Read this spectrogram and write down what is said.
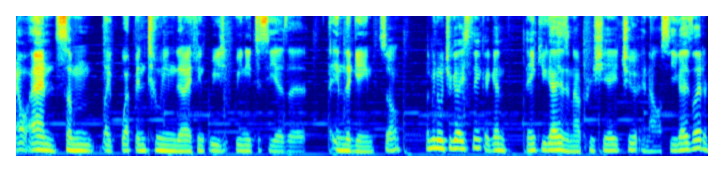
oh, and some like weapon tuning that I think we we need to see as a in the game. So let me know what you guys think. Again, thank you guys and I appreciate you and I'll see you guys later.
